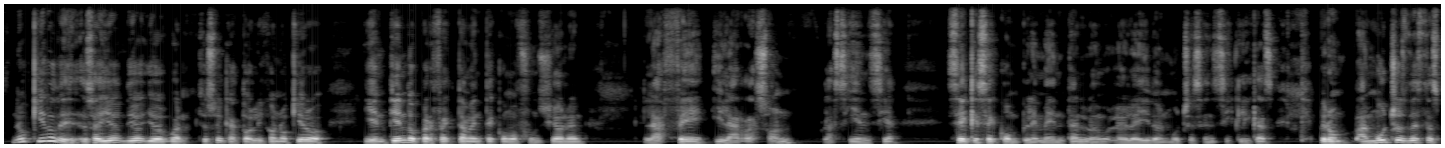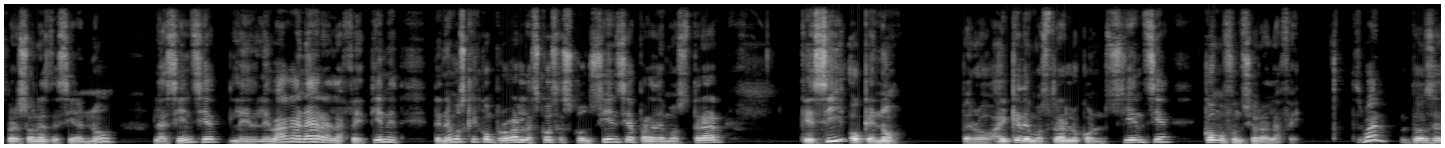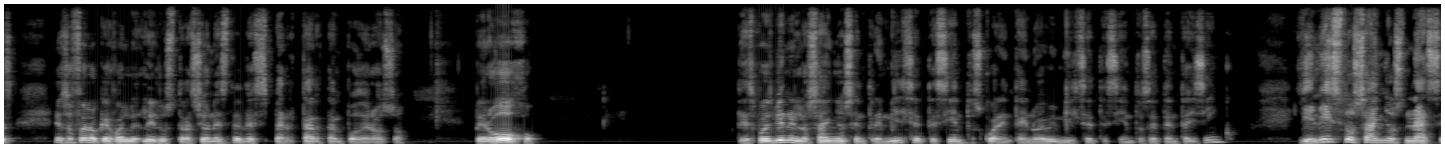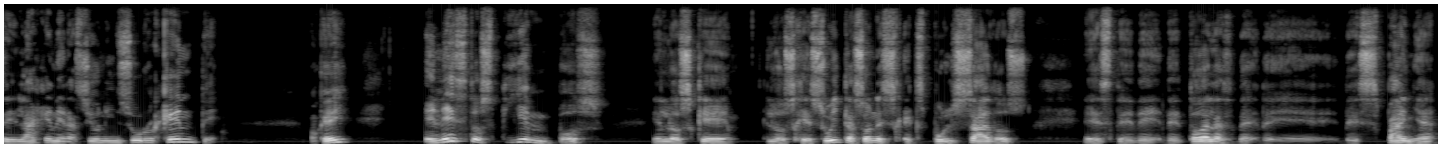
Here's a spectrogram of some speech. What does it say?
No quiero, o sea, yo, yo, bueno, yo soy católico, no quiero, y entiendo perfectamente cómo funcionan la fe y la razón, la ciencia. Sé que se complementan, lo, he leído en muchas encíclicas, pero a muchas de estas personas decían, no, la ciencia le, va a ganar a la fe. Tiene, tenemos que comprobar las cosas con ciencia para demostrar que sí o que no. Pero hay que demostrarlo con ciencia cómo funciona la fe. Entonces, bueno, entonces eso fue lo que fue la ilustración, este despertar tan poderoso. Pero ojo, después vienen los años entre 1749 y 1775. Y en estos años nace la generación insurgente. ¿Ok? En estos tiempos en los que los jesuitas son expulsados este, de, de, todas las de, de, España,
